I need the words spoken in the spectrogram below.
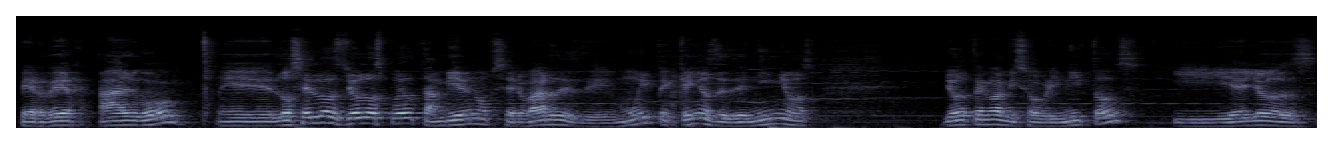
perder algo. Eh, los celos yo los puedo también observar desde muy pequeños, desde niños. Yo tengo a mis sobrinitos y ellos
